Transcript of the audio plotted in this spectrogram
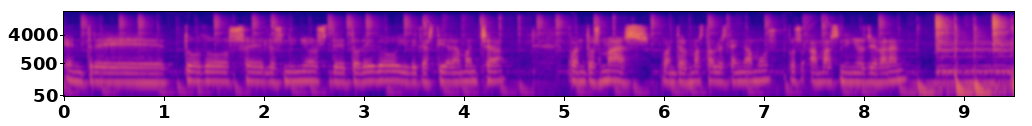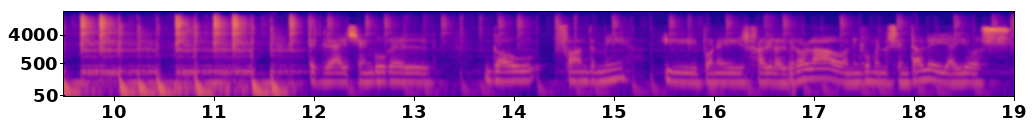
entre todos eh, los niños de Toledo y de Castilla-La Mancha. Cuantos más, cuantos más tablets tengamos, pues a más niños llegarán. Tecleáis en Google GoFundMe y ponéis Javier Alberola o ningún menos sin tablet y ahí os,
